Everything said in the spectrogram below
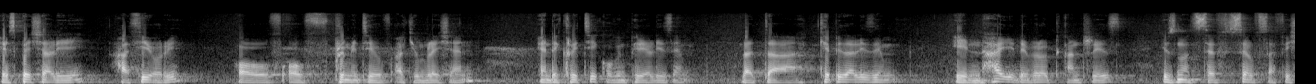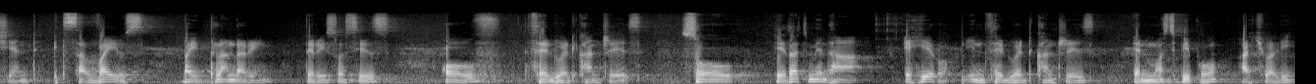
especially her theory of, of primitive accumulation and the critique of imperialism, that uh, capitalism in highly developed countries is not self-sufficient. It survives by plundering the resources of third world countries. So uh, that made her a hero in third world countries and most people actually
